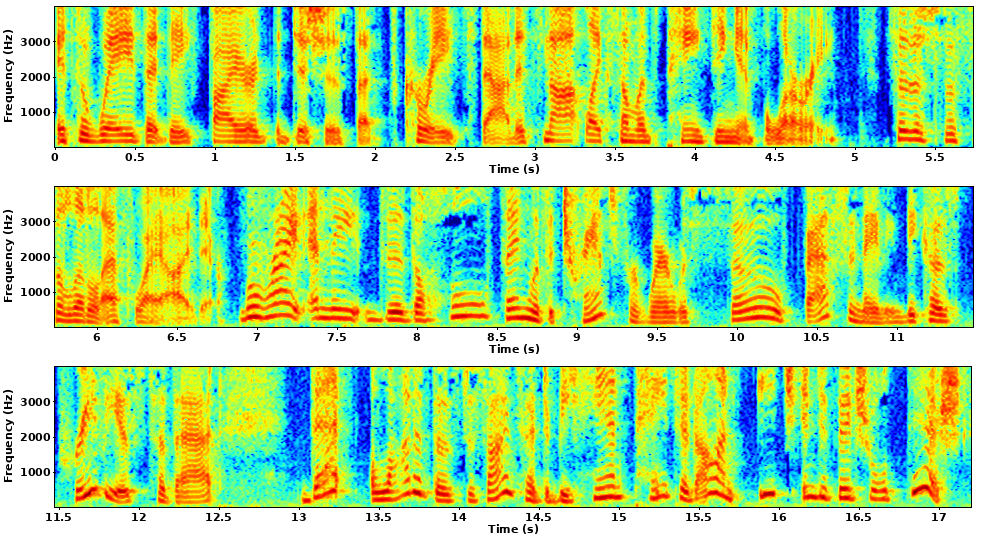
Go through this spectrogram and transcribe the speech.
It's a way that they fired the dishes that creates that. It's not like someone's painting it blurry. So there's just a little FYI there. Well, right. And the, the, the whole thing with the transferware was so fascinating because previous to that, that a lot of those designs had to be hand painted on each individual dish.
